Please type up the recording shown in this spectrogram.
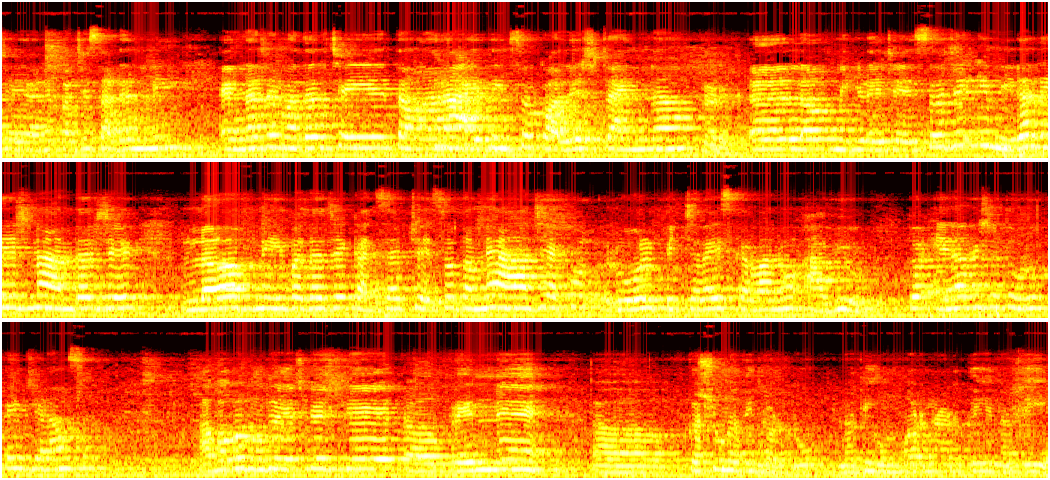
છે અને પછી સડનલી એમના જે મધર છે એ તમારા આઈ થિંક સો કોલેજ ટાઈમના લવ નીકળે છે. સો જે એ મિડલ એજના અંદર જે લવ ને એ બધા જે કન્સેપ્ટ છે સો તમને આ જે આખો રોલ પિક્ચરાઇઝ કરવાનું આવ્યું તો એના વિશે થોડું કંઈક જણાવશો? આ બાબત હું તો એ જ કહીશ કે પ્રેમને કશું નથી નડતું. નથી ઉંમર નડતી નથી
